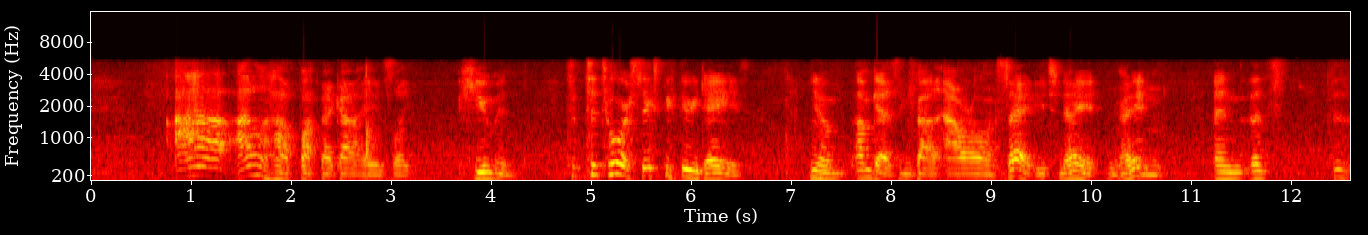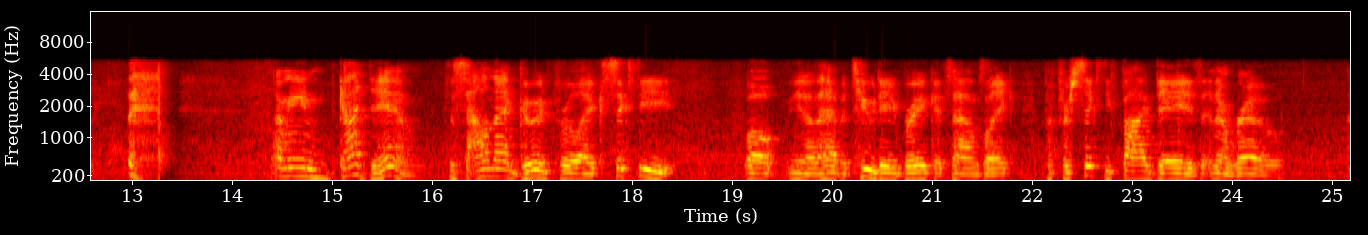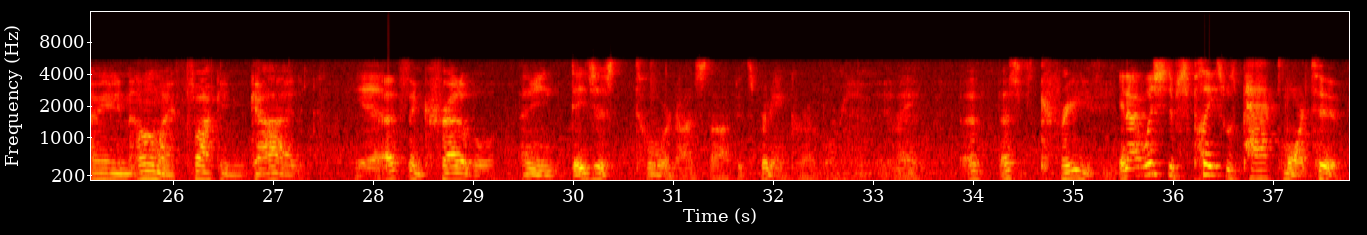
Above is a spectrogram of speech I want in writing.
I I don't know how fuck that guy is like human to to tour 63 days. You know, I'm guessing about an hour long set each night, right? Mhm. And that's, I mean, goddamn, to sound that good for like 60. Well, you know, they have a two day break. It sounds like, but for 65 days in a row. I mean, oh my fucking god. Yeah. That's incredible. I mean, they just tour nonstop. It's pretty incredible. Right. That, that's crazy. And I wish this place was packed more too.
